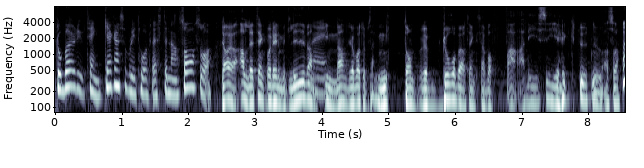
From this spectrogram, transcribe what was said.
då börjar du ju tänka kanske på ditt hårfäste när han sa så. Ja, jag har aldrig tänkt på det i mitt liv än- Nej. innan. Jag var typ så här 19 och jag, då började jag tänka så här, bara fan det ser högt ut nu alltså.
